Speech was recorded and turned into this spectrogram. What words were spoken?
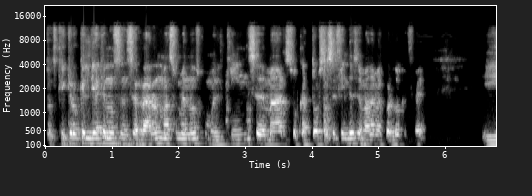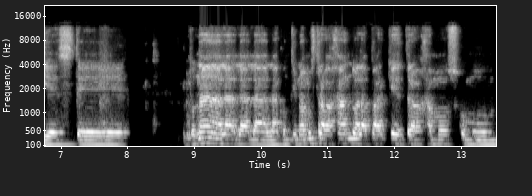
pues que creo que el día que nos encerraron, más o menos como el 15 de marzo, 14, ese fin de semana me acuerdo que fue, y este, pues nada, la, la, continuamos trabajando a la par que trabajamos como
